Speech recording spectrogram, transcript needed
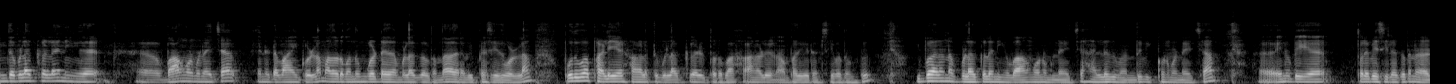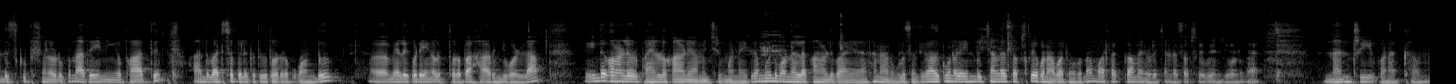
இந்த விளக்குகளை நீங்கள் வாங்கணும்னு நினைச்சா என்கிட்ட வாங்கிக்கொள்ளலாம். அதோட வந்து உங்கள்கிட்ட விளக்குகள் இருந்தால் அதை விற்பனை செய்து கொள்ளலாம். பொதுவாக பழைய காலத்து விளக்குகள் தொடர்பாக காணொலியில் நான் பதிவேற்றம் செய்வதுண்டு. இவ்வாறான விளக்குகளை நீங்கள் வாங்கணும்னு நினைச்சா அல்லது வந்து விற்கணும்னு நினைச்சா என்னுடைய தொலைபேசி இலக்கத்தை நான் டிஸ்கிரிப்ஷனில் கொடுக்கணும். அதை நீங்கள் பார்த்து அந்த வாட்ஸ்அப் இலக்கத்துக்கு தொடர்பு கொண்டு மேலே விடயங்களை தொடர்பாக அறிஞ்சு கொள்ளலாம். இந்த காணொலி ஒரு பயனுள்ள காணொலி அமைச்சிருக்கும்னு நினைக்கிறேன். மீண்டும் நல்ல காணொலி வாயிலாக நான் உங்களை சந்திக்கிறேன். அதுக்கு முன்னாடி என்னோட சேனலை சப்ஸ்கிரைப் பண்ண பார்த்துருந்தா மறக்காமல் என்னோட சேனலை சப்ஸ்கிரைப் பண்ணி கொள்ளுங்கள் நன்றி வணக்கம்.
